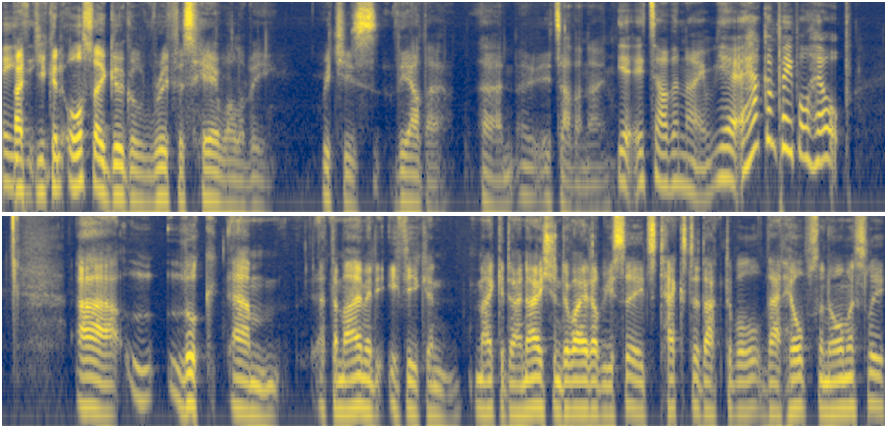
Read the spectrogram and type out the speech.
But you can also Google Rufous hare wallaby, which is the other, uh, its other name. Yeah, its other name. Yeah. How can people help? Uh, look, um, at the moment, if you can make a donation to AWC, it's tax deductible. That helps enormously.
